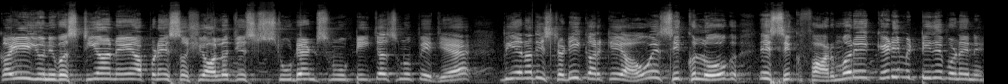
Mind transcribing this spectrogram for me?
ਕਈ ਯੂਨੀਵਰਸਿਟੀਆਂ ਨੇ ਆਪਣੇ ਸੋਸ਼ੀਓਲੋਜਿਸਟ ਸਟੂਡੈਂਟਸ ਨੂੰ ਟੀਚਰਸ ਨੂੰ ਭੇਜਿਆ ਹੈ ਵੀ ਇਹਨਾਂ ਦੀ ਸਟੱਡੀ ਕਰਕੇ ਆਓ ਇਹ ਸਿੱਖ ਲੋਕ ਇਹ ਸਿੱਖ ਫਾਰਮਰ ਇਹ ਕਿਹੜੀ ਮਿੱਟੀ ਦੇ ਬਣੇ ਨੇ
